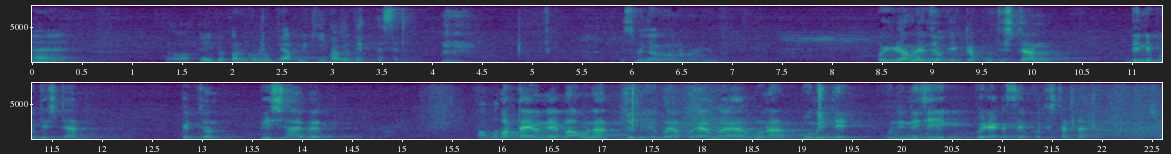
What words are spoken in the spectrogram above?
হ্যাঁ? তো এই ব্যাপারগুলোকে আপনি কীভাবে দেখতেছেন? বিসমিল্লাহ রহমান রহিম। ওই গ্রামে যে একটা প্রতিষ্ঠান দিনী প্রতিষ্ঠান একজন পি সাহেবের অর্থায়নে বা ওনার জমি ওনার ভূমিতে উনি নিজেই গড়ে গেছে প্রতিষ্ঠানটা। আচ্ছা।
